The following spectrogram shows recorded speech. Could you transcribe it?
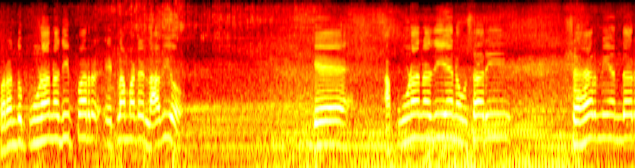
પરંતુ પૂર્ણા નદી પર એટલા માટે લાવ્યો કે આ પૂર્ણા નદી એ નવસારી શહેરની અંદર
